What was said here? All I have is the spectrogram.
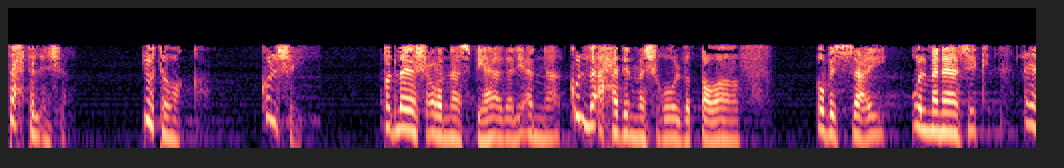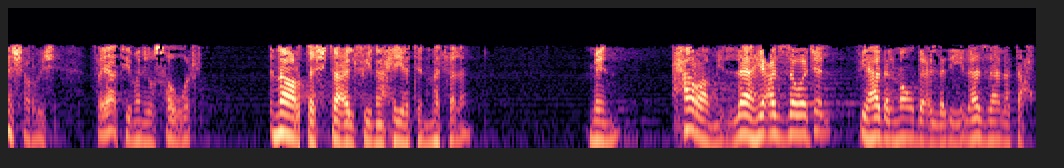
تحت الإنشاء. يتوقع كل شيء. قد لا يشعر الناس بهذا لأن كل أحد مشغول بالطواف وبالسعي والمناسك لا يشعر بشيء. فيأتي من يصور نار تشتعل في ناحية مثلا من حرم الله عز وجل في هذا الموضع الذي لا زال تحت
